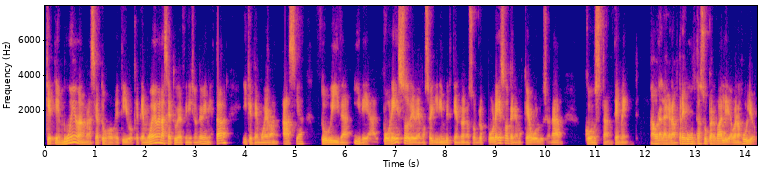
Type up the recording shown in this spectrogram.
que te muevan hacia tus objetivos, que te muevan hacia tu definición de bienestar y que te muevan hacia tu vida ideal. Por eso debemos seguir invirtiendo en nosotros, por eso tenemos que evolucionar constantemente. Ahora, la gran pregunta súper válida, bueno, Julio,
